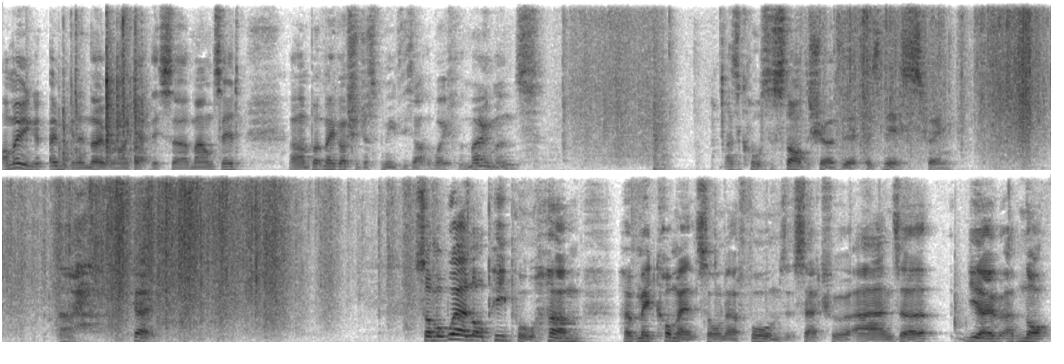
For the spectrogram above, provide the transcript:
I'm only, only going to know when I get this uh, mounted. Um, but maybe I should just move these out of the way for the moment. As of course, the star of the show is this thing. Uh, okay. So I'm aware a lot of people um, have made comments on uh, forums, etc., and uh, you know have not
